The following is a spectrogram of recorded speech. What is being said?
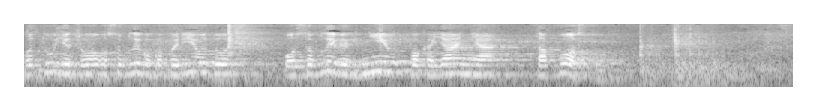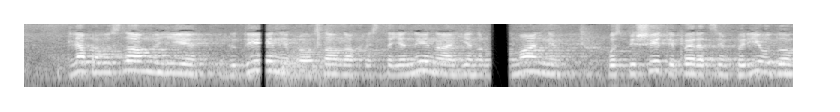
готує до особливого періоду, особливих днів покаяння та посту. Для православної людини, православного християнина є нормальним поспішити перед цим періодом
